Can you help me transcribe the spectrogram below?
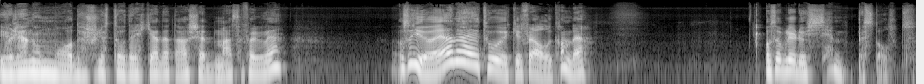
'Julie, nå må du slutte å drikke'. Dette har skjedd meg, selvfølgelig. Og så gjør jeg det i to uker, for alle kan det. Og så blir du kjempestolt.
